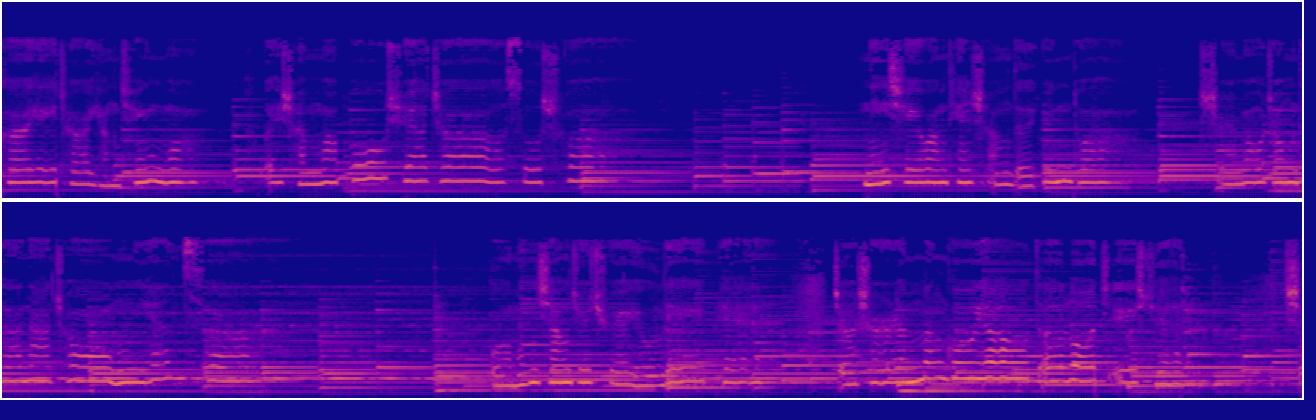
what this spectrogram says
何以这样寂寞？为什么不学着诉说？你希望天上的云朵是某种的那种颜色？我们相聚却又离别，这是人们固有的逻辑学。谁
